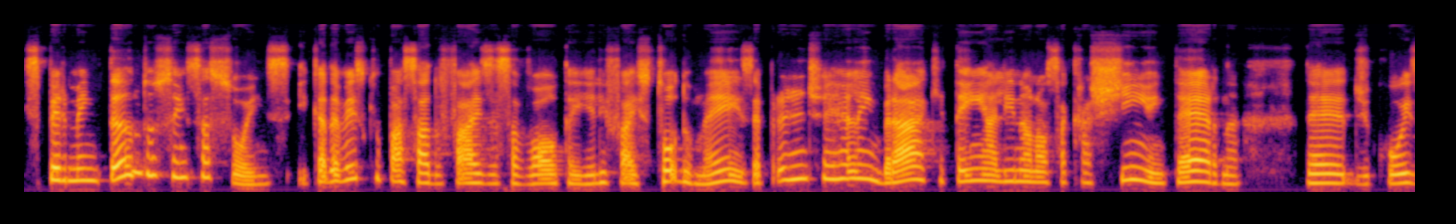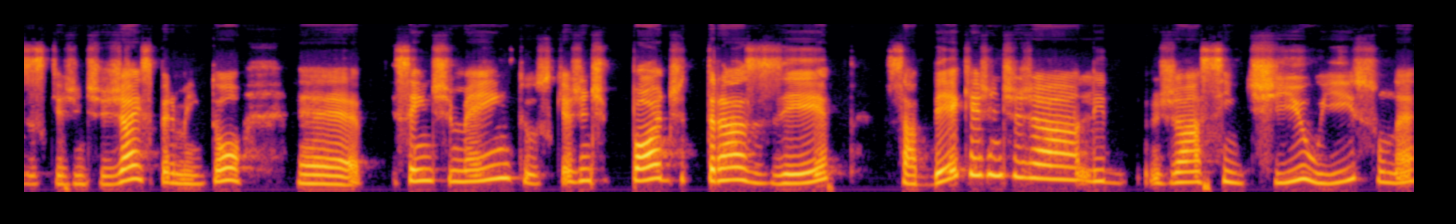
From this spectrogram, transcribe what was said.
experimentando sensações. E cada vez que o passado faz essa volta, e ele faz todo mês, é para a gente relembrar que tem ali na nossa caixinha interna, né, de coisas que a gente já experimentou, eh, sentimentos que a gente pode trazer, saber que a gente já já sentiu isso, né,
